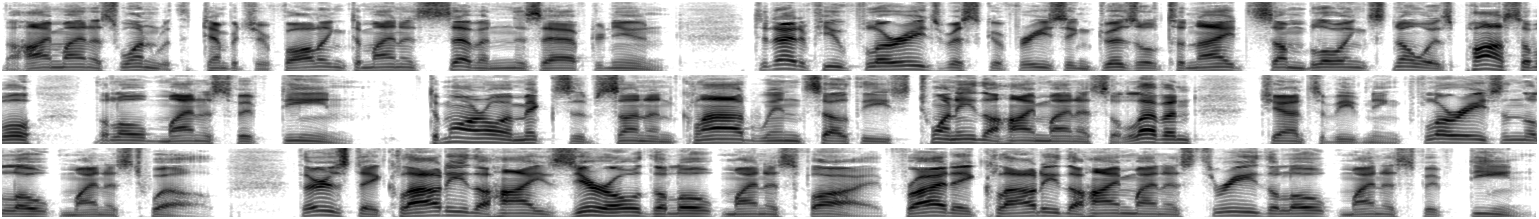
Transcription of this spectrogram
The high minus 1 with the temperature falling to minus 7 this afternoon. Tonight, a few flurries, risk of freezing drizzle tonight. Some blowing snow is possible, the low minus 15. Tomorrow, a mix of sun and cloud, wind southeast 20, the high minus 11, chance of evening flurries, and the low minus 12. Thursday, cloudy, the high 0, the low minus 5. Friday, cloudy, the high minus 3, the low minus 15.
